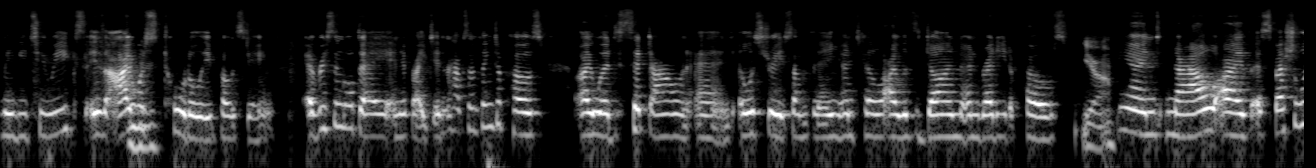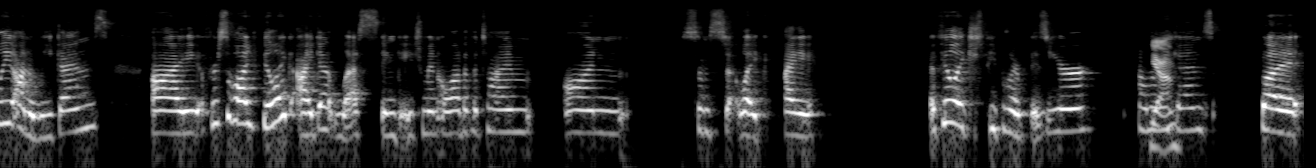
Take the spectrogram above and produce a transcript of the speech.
maybe two weeks, is I was Mm-hmm. totally posting every single day. And if I didn't have something to post, I would sit down and illustrate something until I was done and ready to post. yeah, And now I've, especially on weekends, I, first of all, I feel like I get less engagement a lot of the time on some stuff. Like, I, I feel like just people are busier on the Yeah. weekends. But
